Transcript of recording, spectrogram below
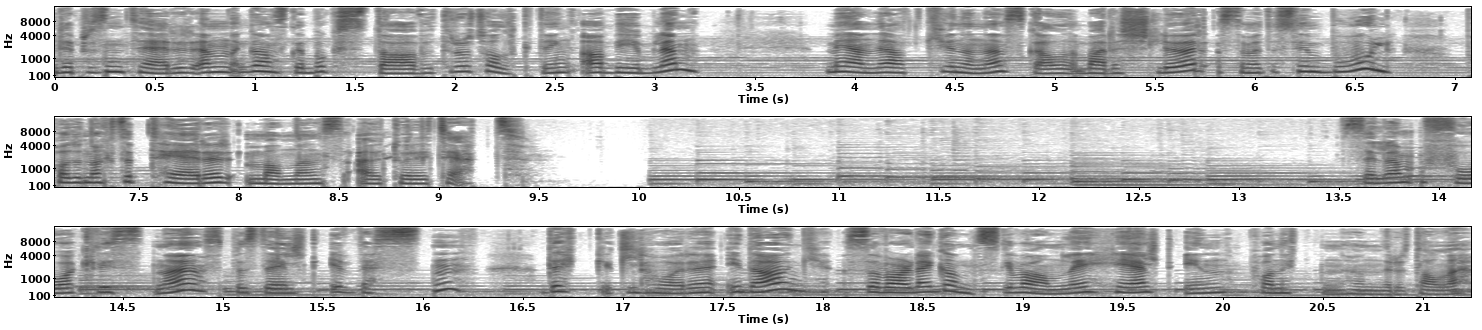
representerer en ganske bokstavtro tolkning av Bibelen, mener at kvinnene skal bære slør som et symbol på at hun aksepterer mannens autoritet. Selv om få kristne, spesielt i Vesten, dekket til håret i dag, så var det ganske vanlig helt inn på 1900-tallet.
